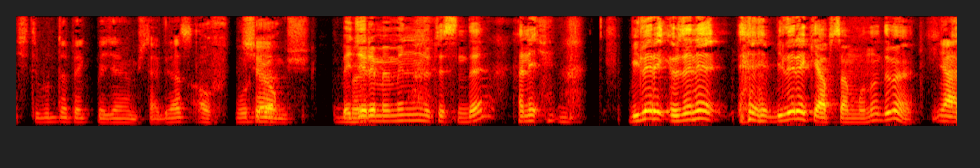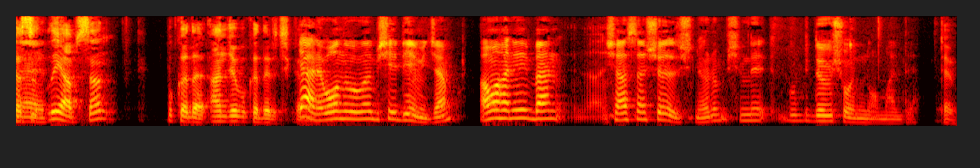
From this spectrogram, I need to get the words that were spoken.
İşte burada pek becerememişler. Biraz Of burada şey olmuş. becerememenin ötesinde hani bilerek özene bilerek yapsan bunu değil mi? Yani Kasıtlı yapsan bu kadar. Anca bu kadarı çıkar. Yani Wonder Woman'a bir şey diyemeyeceğim. Ama hani ben şahsen şöyle düşünüyorum. Şimdi bu bir dövüş oyunu normalde. Tabii.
